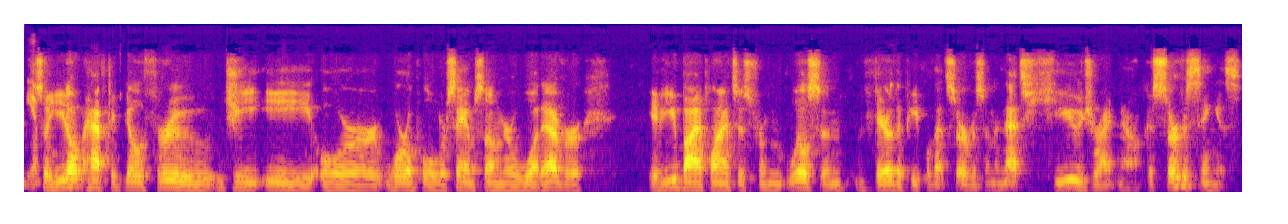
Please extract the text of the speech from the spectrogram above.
Yep. So you don't have to go through GE or Whirlpool or Samsung or whatever. If you buy appliances from Wilson, they're the people that service them. And that's huge right now because servicing is,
